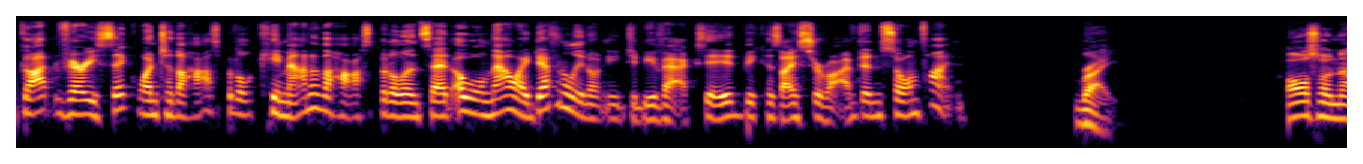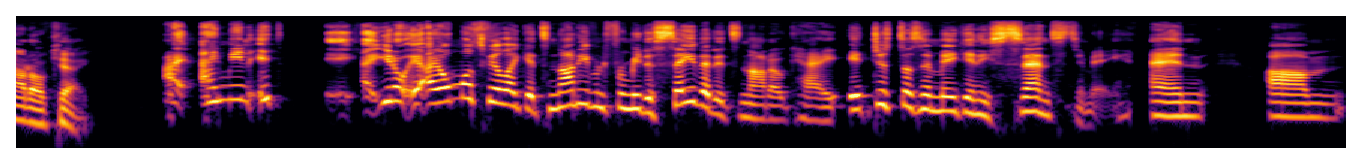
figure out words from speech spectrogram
got very sick, went to the hospital, came out of the hospital and said, "Oh, well now I definitely don't need to be vaccinated because I survived and so I'm fine." Right. Also not okay. I I mean it you know, I almost feel like it's not even for me to say that it's not okay. It just doesn't make any sense to me. And, um,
